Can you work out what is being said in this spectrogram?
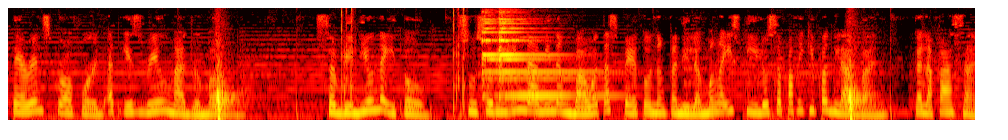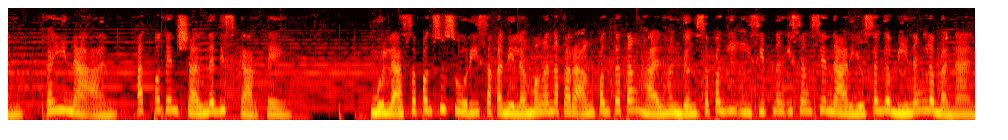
Terence Crawford at Israel Madrimov. Sa video na ito, susuriin namin ang bawat aspeto ng kanilang mga estilo sa pakikipaglaban, kalakasan, kahinaan, at potensyal na diskarte. Mula sa pagsusuri sa kanilang mga nakaraang pagtatanghal hanggang sa pag-iisip ng isang senaryo sa gabi ng labanan.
